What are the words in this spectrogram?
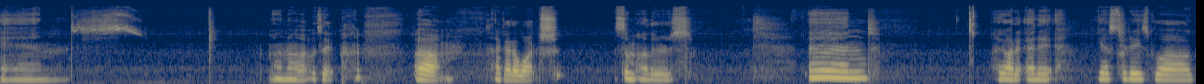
and oh no, that was it. um, I gotta watch some others, and I gotta edit yesterday's vlog.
